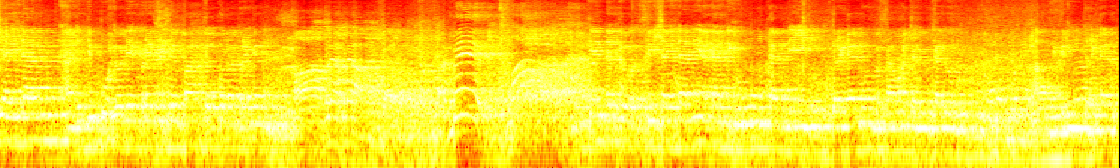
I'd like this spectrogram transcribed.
Syahidan ah, dijemput oleh Presiden PAS ke Kuala Terengganu. Ah, boleh, boleh. Takbir! Mungkin Datuk Seri Syahidan ni akan diumumkan di Terengganu bersama calon-calon ah, negeri Terengganu.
